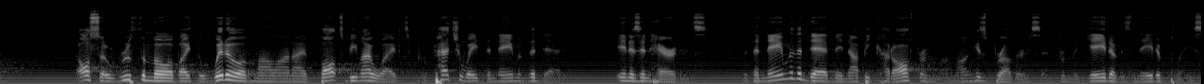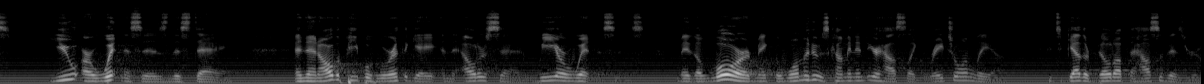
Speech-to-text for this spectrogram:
Also, Ruth the Moabite, the widow of Mahlon, I have bought to be my wife to perpetuate the name of the dead in his inheritance, that the name of the dead may not be cut off from among his brothers and from the gate of his native place. You are witnesses this day. And then all the people who were at the gate and the elders said, We are witnesses. May the Lord make the woman who is coming into your house like Rachel and Leah, who together build up the house of Israel.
